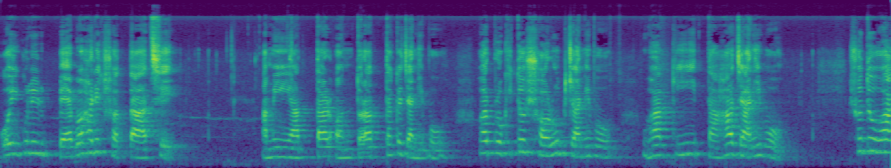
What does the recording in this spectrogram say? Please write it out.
ওইগুলির ব্যবহারিক সত্তা আছে। আমি আত্মার অন্তরাত্মাকে জানিব, উহার প্রকৃত স্বরূপ জানিব, উহা কি তাহা জানিব। শুধু উহা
